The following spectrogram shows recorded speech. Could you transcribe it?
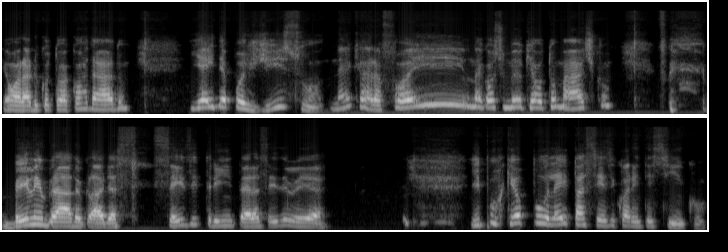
é um horário que eu tô acordado. E aí, depois disso, né, cara, foi um negócio meio que automático. Bem lembrado, Cláudia, 6h30, era 6h30. E por que eu pulei para 6h45?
